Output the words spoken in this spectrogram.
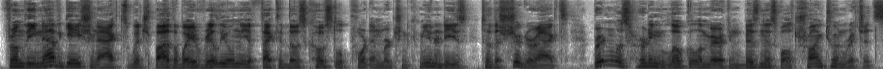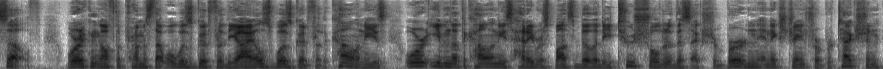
From the Navigation Acts, which by the way really only affected those coastal port and merchant communities, to the Sugar Acts, Britain was hurting local American business while trying to enrich itself, working off the premise that what was good for the Isles was good for the colonies, or even that the colonies had a responsibility to shoulder this extra burden in exchange for protection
